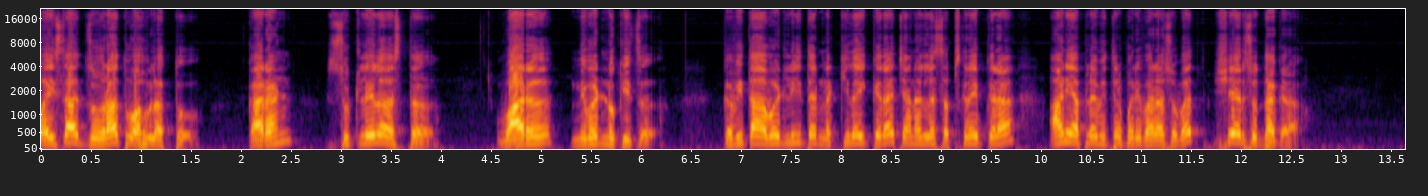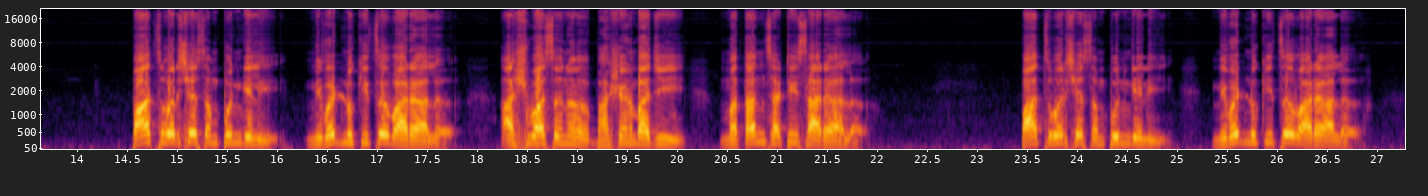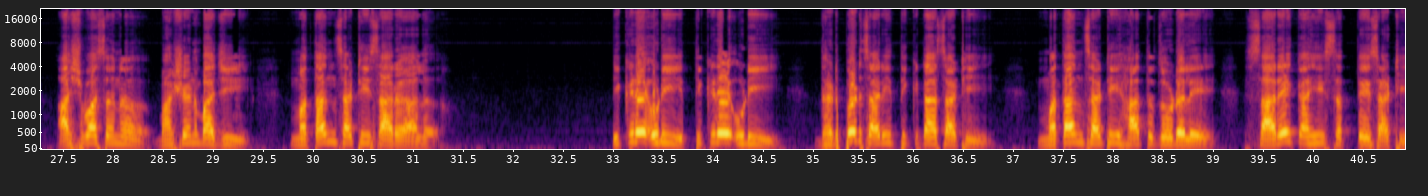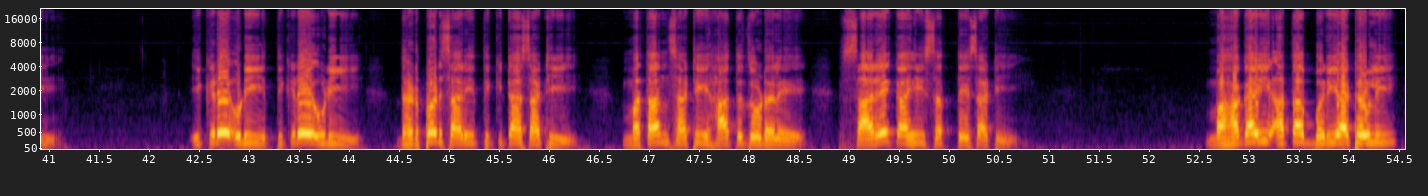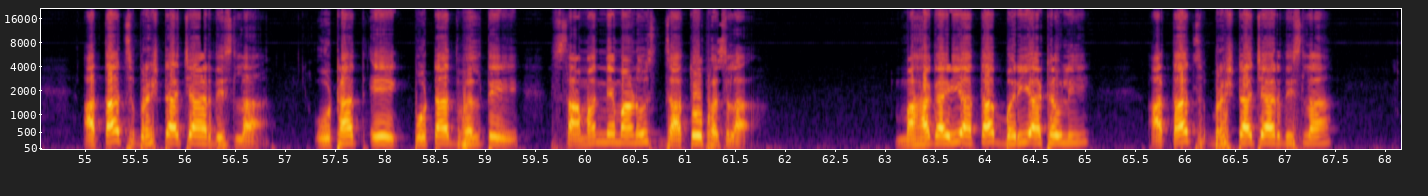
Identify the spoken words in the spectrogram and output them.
पैसा जोरात वाहू लागतो. कारण सुटलेलं असतं. वारं निवडणुकीचं. कविता आवडली तर नक्की लाईक करा चॅनलला सबस्क्राईब करा आणि आपल्या मित्रपरिवारासोबत शेअरसुद्धा करा. पाच वर्ष संपून गेली निवडणुकीचं वारं आलं. आश्वासनं भाषणबाजी मतांसाठी सारं आलं. पाच वर्ष संपून गेली निवडणुकीचं वारं आलं. आश्वासनं भाषणबाजी मतांसाठी सारं आलं. इकडे उडी तिकडे उडी धडपड सारी तिकिटासाठी मतांसाठी हात जोडले सारे काही सत्तेसाठी. इकडे उडी तिकडे उडी धडपड सारी तिकिटासाठी मतांसाठी हात जोडले सारे काही सत्तेसाठी. महागाई आता बरी आठवली आताच भ्रष्टाचार दिसला. ओठात एक पोटात भलते सामान्य माणूस जातो फसला. महागाई आता बरी आठवली. आताच भ्रष्टाचार दिसला.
